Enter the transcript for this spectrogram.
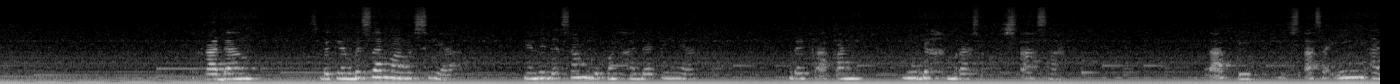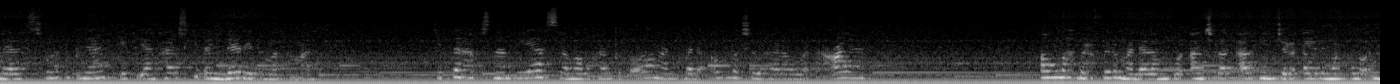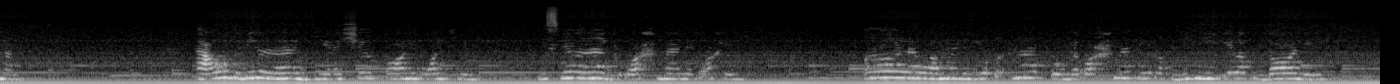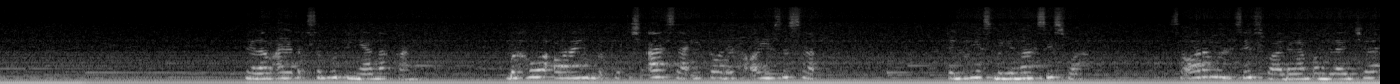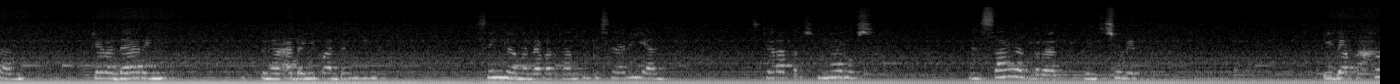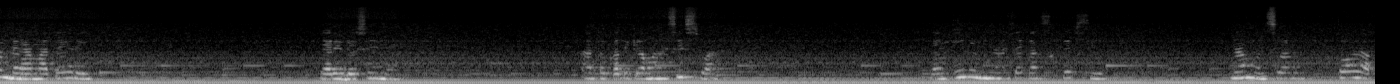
Terkadang Sebagian besar manusia yang tidak sanggup menghadapinya, mereka akan mudah merasa putus asa. Tapi putus asa ini adalah suatu penyakit yang harus kita hindari teman-teman. Kita harus senantiasa memohon pertolongan kepada Allah Subhanahu wa taala. Allah berfirman dalam Quran surat Al-Hijr ayat 56. A'udzu billahi minasyaitonir rajim. Bismillahirrahmanirrahim. Qala wa man yuqnatu min rahmati rabbih ila dhalin. Dalam ayat tersebut dinyatakan bahwa orang yang berputus asa itu adalah orang yang sesat. Dan hanya sebagai mahasiswa, seorang mahasiswa dengan pembelajaran secara daring dengan adanya pandemi sehingga mendapatkan tugas harian secara terus-menerus dan sangat berat dan sulit. Tidak paham dengan materi dari dosennya atau ketika mahasiswa yang ingin menyelesaikan skripsi namun selalu tolak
